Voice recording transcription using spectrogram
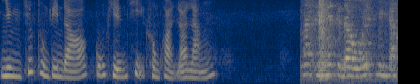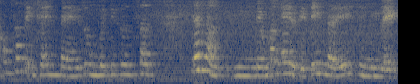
nhưng trước thông tin đó cũng khiến chị không khỏi lo lắng. Ra thì ngay từ đầu ấy, mình đã không xác định cho em bé dùng Baby Johnson. Nhất là nếu mà nghe được cái tin đấy thì mình lại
